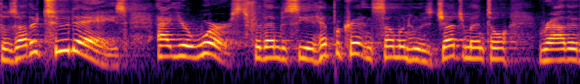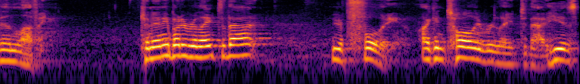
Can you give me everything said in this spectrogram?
those other two days at your worst for them to see a hypocrite and someone who is judgmental rather than loving. Can anybody relate to that? Yeah, fully. I can totally relate to that. He is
